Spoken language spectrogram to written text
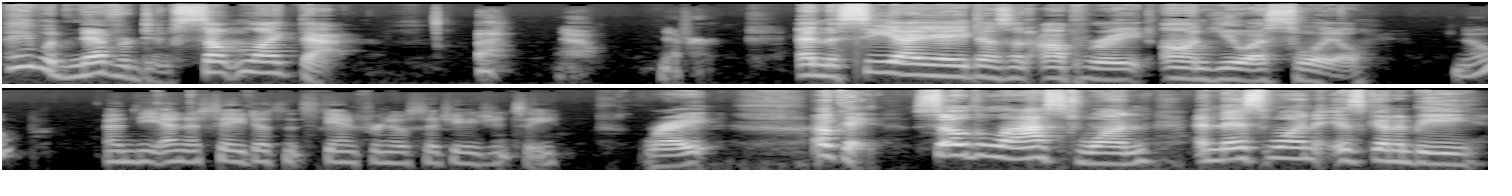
They would never do something like that. Uh, no, never. And the CIA doesn't operate on U.S. soil. Nope. And the NSA doesn't stand for no such agency. Right? Okay, so the last one, and this one is going to be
